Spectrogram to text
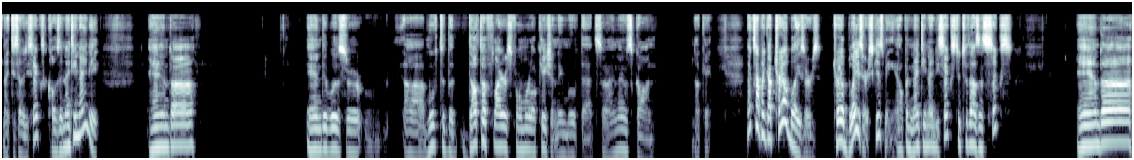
1976, closed in 1990, and uh, and it was uh, uh, moved to the Delta Flyers former location. They moved that, so and it was gone. Okay. Next up, we got Trailblazers. Trailblazer, excuse me, opened 1996 to 2006, and uh,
